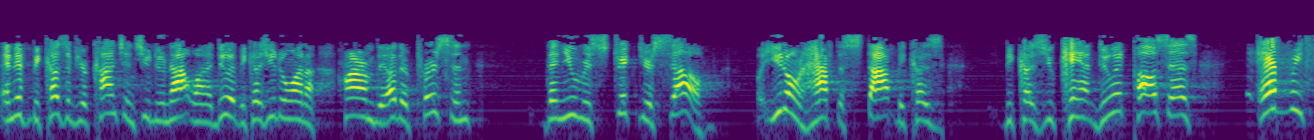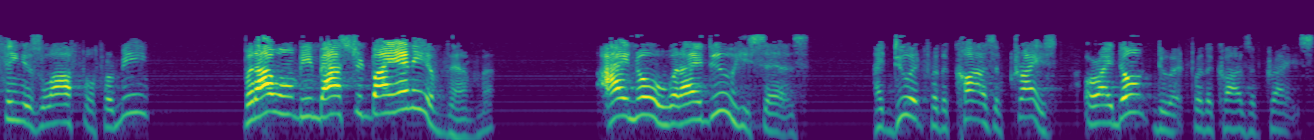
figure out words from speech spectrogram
And if because of your conscience you do not want to do it because you don't want to harm the other person, then you restrict yourself. But you don't have to stop because, because you can't do it. Paul says, everything is lawful for me, but I won't be mastered by any of them. I know what I do, he says. I do it for the cause of Christ, or I don't do it for the cause of Christ.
